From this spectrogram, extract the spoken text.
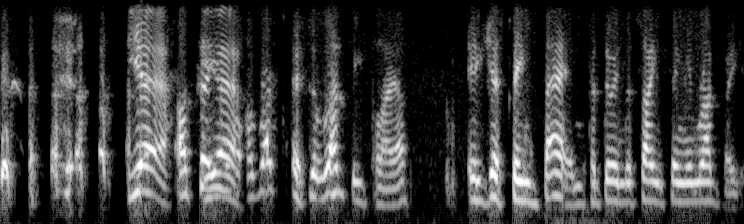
yeah, I'll tell yeah. you what, as a rugby player, he's just been banned for doing the same thing in rugby.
